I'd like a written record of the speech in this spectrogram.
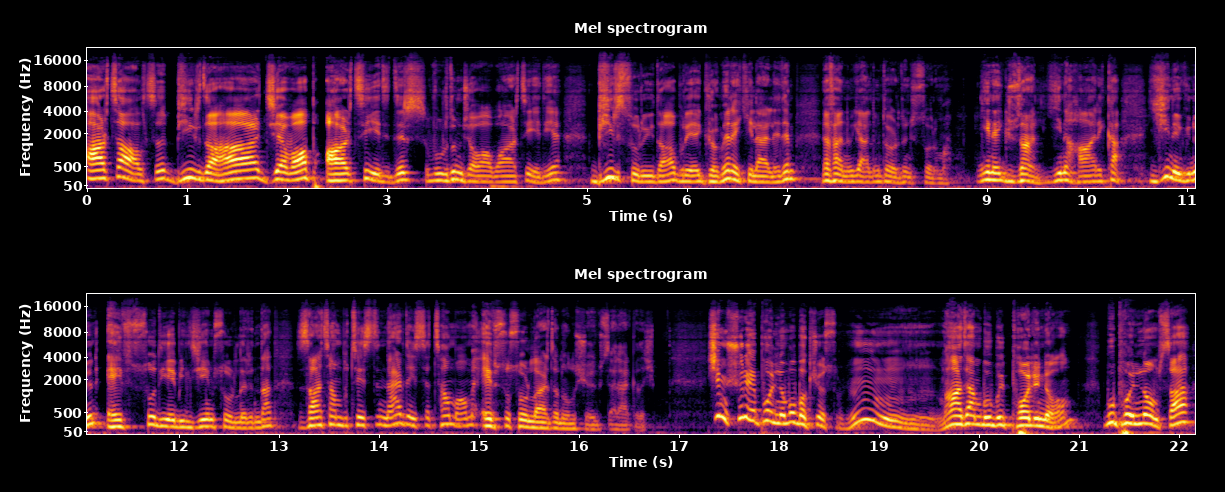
artı 6. Bir daha cevap artı 7'dir. Vurdum cevabı artı 7'ye. Bir soruyu daha buraya gömerek ilerledim. Efendim geldim dördüncü soruma. Yine güzel, yine harika. Yine günün EFSO diyebileceğim sorularından. Zaten bu testin neredeyse tamamı EFSO sorulardan oluşuyor güzel arkadaşım. Şimdi şuraya polinoma bakıyorsun. Hmm, madem bu bir polinom, bu polinomsa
